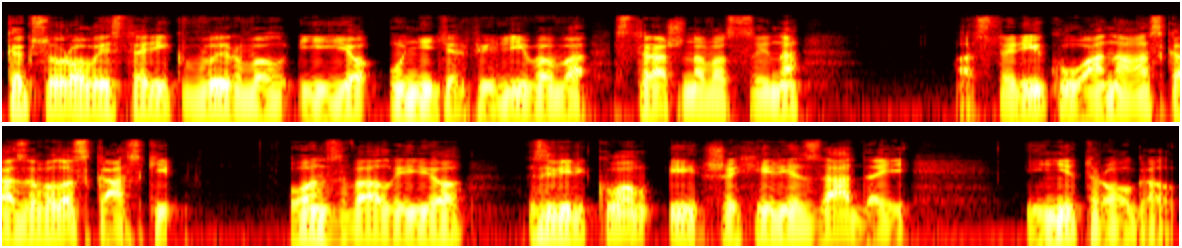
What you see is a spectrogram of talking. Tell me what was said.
как суровый старик вырвал ее у нетерпеливого, страшного сына, а старику она сказывала сказки. Он звал ее зверьком и шахерезадой и не трогал.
